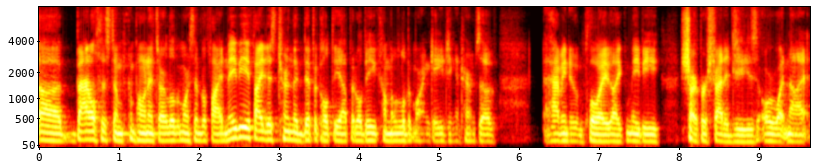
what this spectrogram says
uh, battle system components are a little bit more simplified, maybe if I just turn the difficulty up, it'll become a little bit more engaging in terms of having to employ like maybe sharper strategies or whatnot.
